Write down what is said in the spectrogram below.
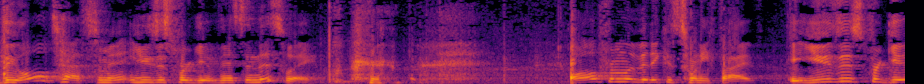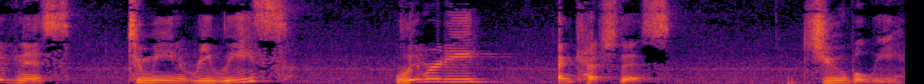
The Old Testament uses forgiveness in this way. All from Leviticus 25. It uses forgiveness to mean release, liberty, and catch this jubilee.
